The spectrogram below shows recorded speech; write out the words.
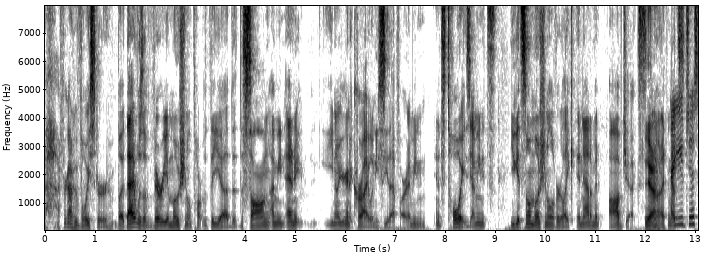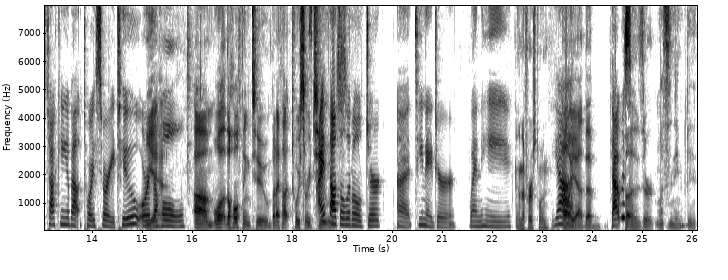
I forgot who voiced her, but that was a very emotional part with the uh, the, the song. I mean, and it, you know you're gonna cry when you see that part. I mean, and it's toys. I mean, it's you get so emotional over like inanimate objects. you Yeah. know, I think Are you just talking about Toy Story 2 or Yeah. the whole? um well the whole thing too. But I thought Toy Story two. I thought was- the little jerk uh, teenager when he. In the first one, Yeah. Oh yeah, the That was- Buzz or what's his name? Bi-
